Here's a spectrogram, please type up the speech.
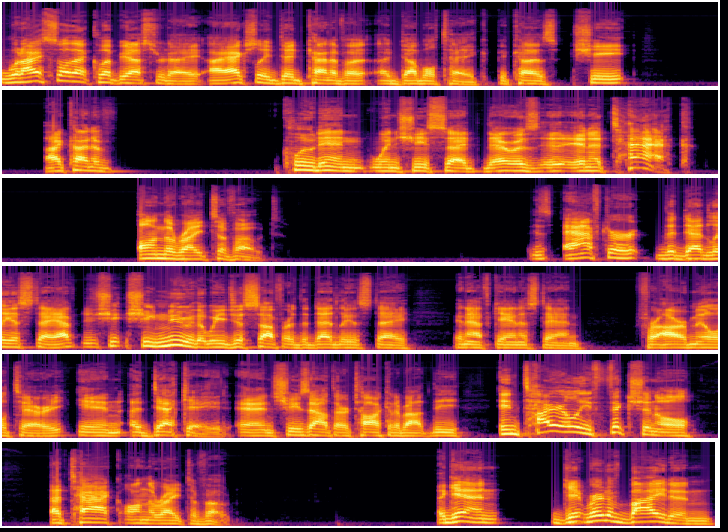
when I saw that clip yesterday, I actually did kind of a, a double take because she, I kind of clued in when she said there was an attack on the right to vote. Is after the deadliest day. After she, she knew that we just suffered the deadliest day in Afghanistan for our military in a decade. And she's out there talking about the entirely fictional attack on the right to vote. Again, get rid of Biden,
